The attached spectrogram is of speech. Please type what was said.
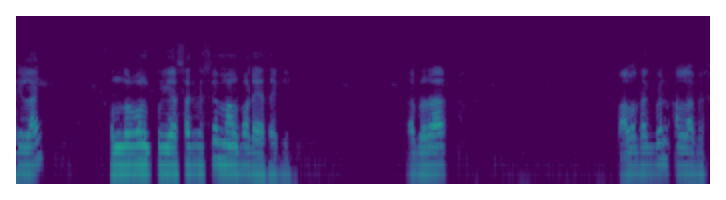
জেলায় সুন্দরবন কুরিয়ার সার্ভিসে মাল পাঠিয়ে থাকি। আপনারা ভালো থাকবেন, আল্লাহ হাফেজ।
